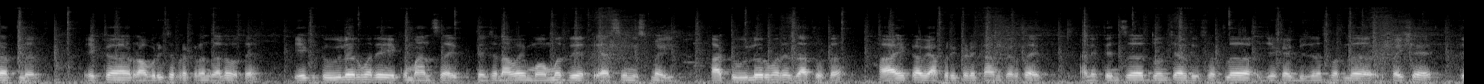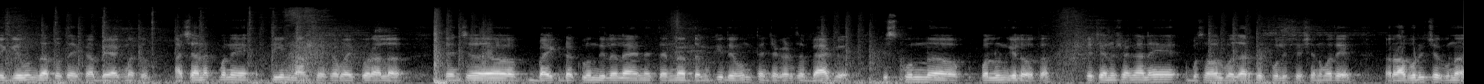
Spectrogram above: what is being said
शहरातलं एक रॉबरीचं प्रकरण झालं होतं. एक टू व्हीलरमध्ये एक माणसं आहेत. त्यांचं नाव आहे मोहम्मद यासिन इस्माईल. हा टू व्हीलरमध्ये जात होता. हा एका व्यापारीकडे काम करत आहेत आणि त्यांचं दोन चार दिवसातलं जे काही बिझनेसमधलं पैसे आहेत ते घेऊन जात होतं एका बॅगमधून अचानकपणे तीन माणसं एका बाईकवर आलं. त्यांचं बाईक ढकलून दिलेलं आहे आणि त्यांना धमकी देऊन त्यांच्याकडचं बॅग हिसकून पलून गेलं होतं. त्याच्या अनुषंगाने भुसावळ बाजारपेठ पोलीस स्टेशनमध्ये राबुरीचे गुन्हा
